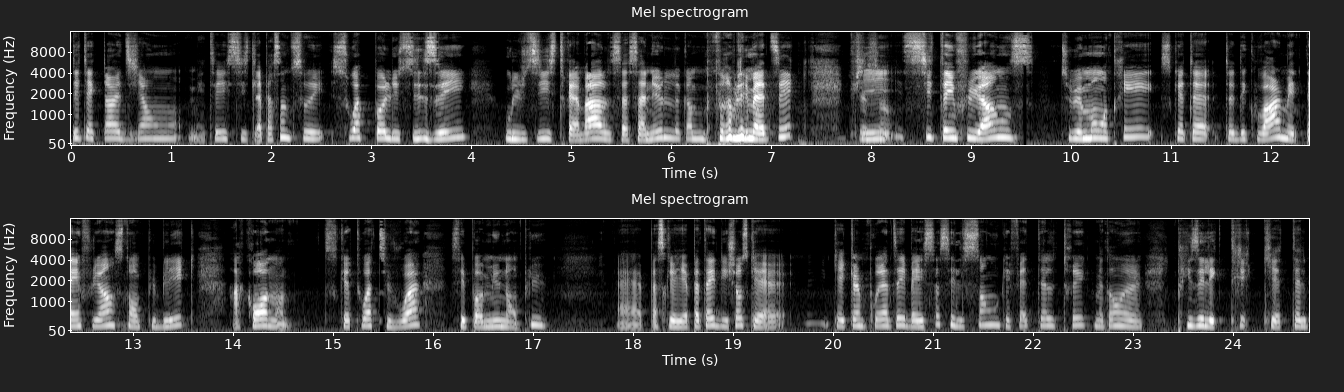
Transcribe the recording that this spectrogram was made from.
détecteurs d'ions, mais tu sais, si la personne soit, soit pas l'utiliser, ou l'utilise très mal, ça s'annule comme problématique. Puis, si t'influences tu veux montrer ce que tu as, découvert, mais t'influences ton public à croire dans ce que toi tu vois, c'est pas mieux non plus. Euh, parce qu'il y a peut-être des choses que quelqu'un pourrait dire, ben ça c'est le son qui fait tel truc, mettons une prise électrique, tel,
